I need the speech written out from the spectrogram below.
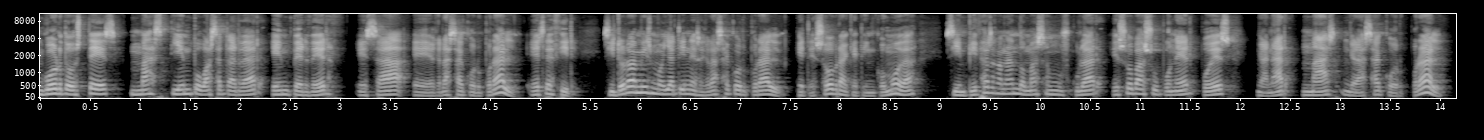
gordo estés, más tiempo vas a tardar en perder esa eh, grasa corporal. Es decir, si tú ahora mismo ya tienes grasa corporal que te sobra, que te incomoda, si empiezas ganando masa muscular, eso va a suponer pues ganar más grasa corporal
